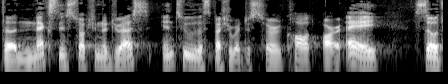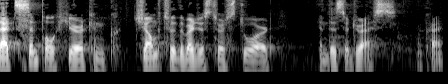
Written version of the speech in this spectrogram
the next instruction address into the special register called RA, so that simple here can jump to the register stored in this address. Okay?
